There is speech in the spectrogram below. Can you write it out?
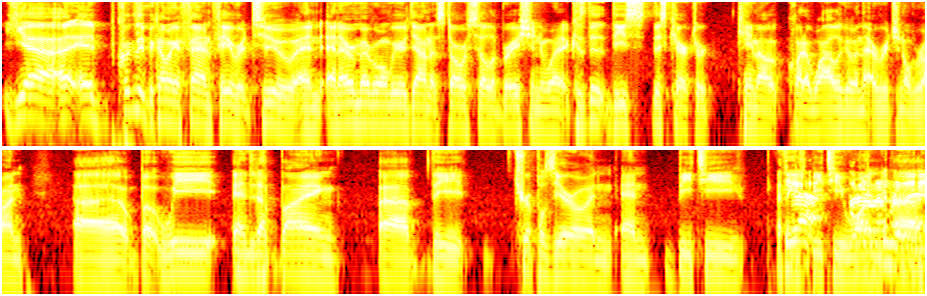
Yeah, uh, it quickly becoming a fan favorite too. And and I remember when we were down at Star Wars Celebration when because the, these this character came out quite a while ago in that original run, uh, but we ended up buying uh, the triple zero and and BT. I think Yeah, it's BT one. Uh,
